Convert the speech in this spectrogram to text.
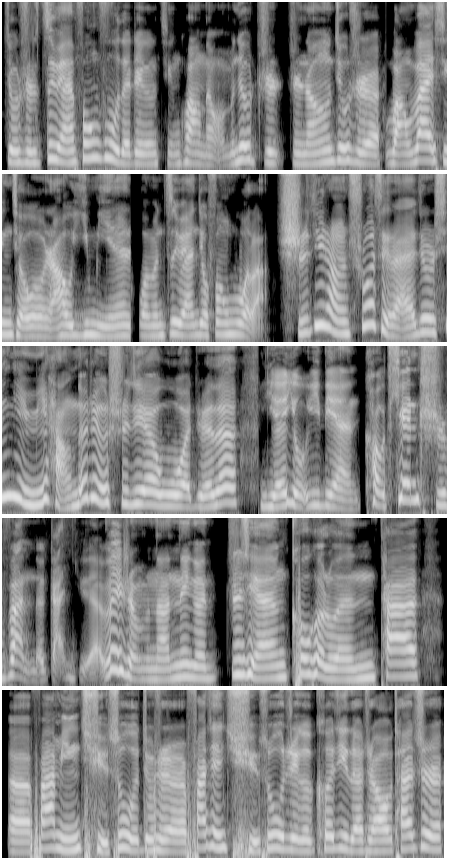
就是资源丰富的这种情况呢，我们就只只能就是往外星球，然后移民，我们资源就丰富了。实际上说起来，就是《星际迷航》的这个世界，我觉得也有一点靠天吃饭的感觉。为什么呢？那个之前寇克伦他呃发明曲速，就是发现曲速这个科技的时候，他是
